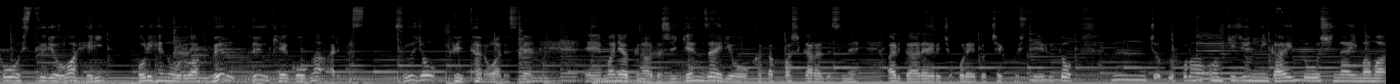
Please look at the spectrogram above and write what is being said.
糖質量は減り、ポリフェノールは増えるという傾向があります。通常といったのはですね、えー、マニアックな私、原材料を片っ端からですね、ありとあらゆるチョコレートチェックしていると、んちょっとこの基準に該当しないまま、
